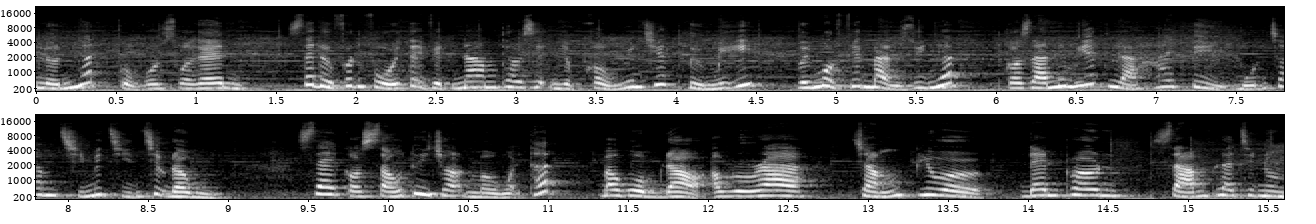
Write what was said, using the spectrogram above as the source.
lớn nhất của Volkswagen. Xe được phân phối tại Việt Nam theo diện nhập khẩu nguyên chiếc từ Mỹ với một phiên bản duy nhất có giá niêm yết là 2 tỷ 499 triệu đồng. Xe có 6 tùy chọn màu ngoại thất bao gồm đỏ Aurora, trắng Pure, đen Pearl, xám Platinum.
